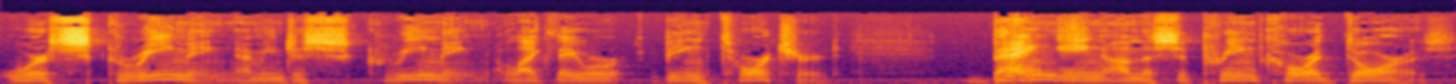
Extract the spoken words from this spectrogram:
were screaming, I mean, just screaming like they were being tortured banging on the Supreme Court doors.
